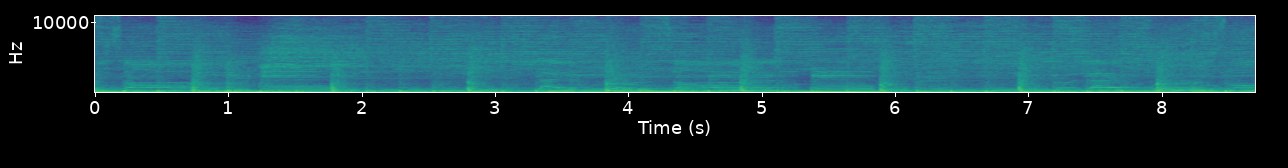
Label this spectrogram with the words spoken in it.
goes on. Life goes on. Life goes on.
